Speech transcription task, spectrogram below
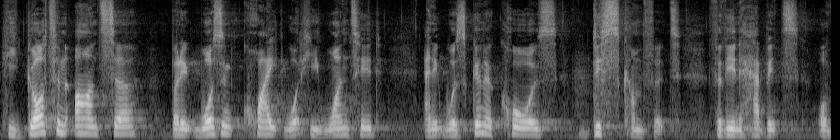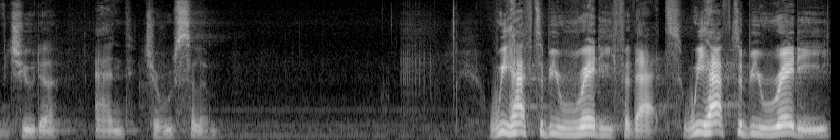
He got an answer but it wasn't quite what he wanted, and it was going to cause discomfort for the inhabitants of Judah and Jerusalem. We have to be ready for that. We have to be ready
